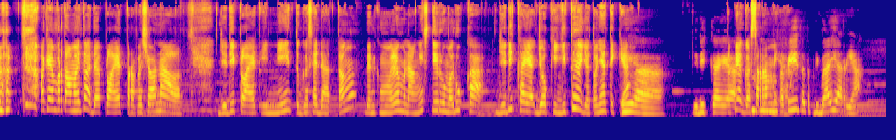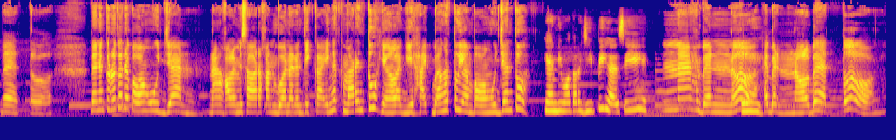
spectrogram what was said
Oke, yang pertama itu ada pelayat profesional. Jadi pelayat ini tugasnya datang dan kemudian menangis di rumah duka. Jadi kayak joki gitu ya jatuhnya tik ya. Iya. Jadi kayak Tapi agak serem Mm, ya. Tapi tetap dibayar ya. Betul. Dan yang kedua tuh ada pawang hujan. Nah, kalau misalnya rekan Buana dan Tika ingat kemarin tuh yang lagi hype banget tuh yang pawang hujan tuh. Yang di motor GP nggak sih? Nah, bener. Eh, bener, betul.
